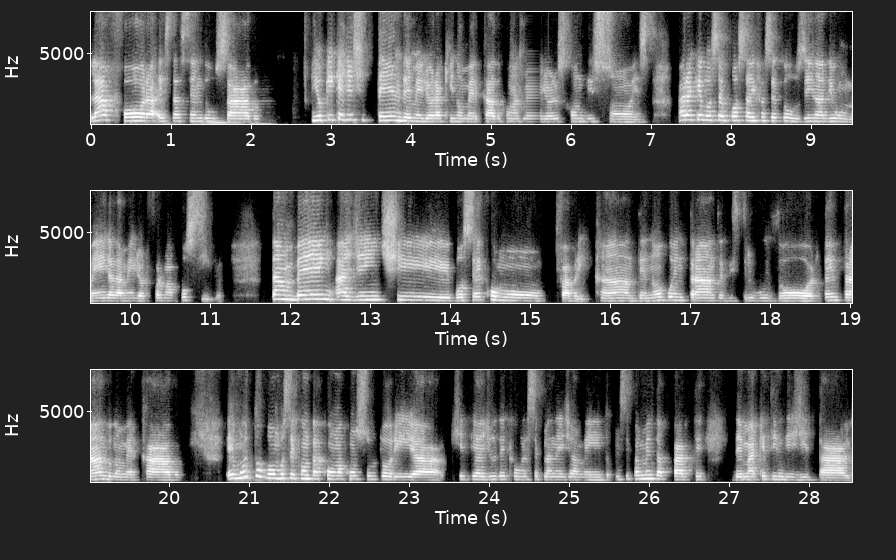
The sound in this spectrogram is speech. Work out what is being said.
lá fora está sendo usado e o que, que a gente tem de melhor aqui no mercado com as melhores condições, para que você possa ir fazer sua usina de um mega da melhor forma possível. Também a gente, você como fabricante, novo entrante, distribuidor, está entrando no mercado, é muito bom você contar com uma consultoria que te ajude com esse planejamento, principalmente a parte de marketing digital,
